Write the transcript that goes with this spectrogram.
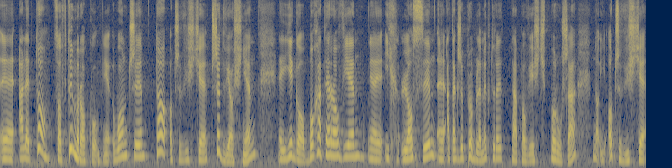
e, ale to, co w tym roku łączy, to oczywiście przedwiośnie, e, jego bohaterowie, e, ich losy, a także problemy, które ta powieść porusza. No i oczywiście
